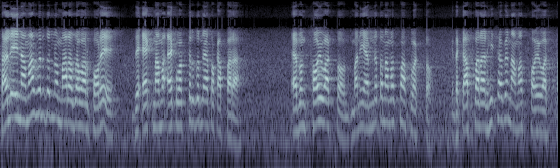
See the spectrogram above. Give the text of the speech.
তাহলে এই নামাজের জন্য মারা যাওয়ার পরে যে এক নামা, এক ওয়াক্তের জন্য এত কাপ্পারা। এবং ছয় ওয়াক্ত মানে এমনি তো নামাজ পাঁচ ওয়াক্ত। এটা কাপ্পারার হিসাবে নামাজ ছয় ওয়াক্ত।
